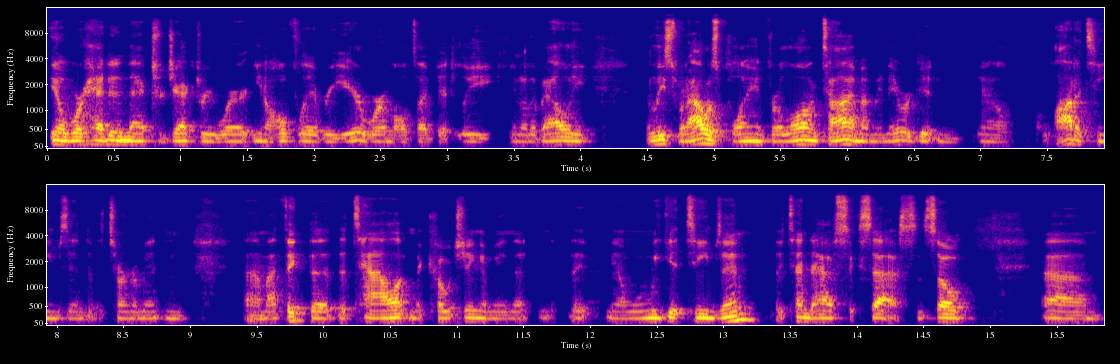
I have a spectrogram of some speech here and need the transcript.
you know, we're headed in that trajectory where, you know, hopefully every year we're a multi bid league. You know, the Valley, at least when I was playing for a long time, I mean, they were getting, you know, a lot of teams into the tournament. And um, I think the the talent and the coaching, I mean, that, you know, when we get teams in, they tend to have success. And so, um,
